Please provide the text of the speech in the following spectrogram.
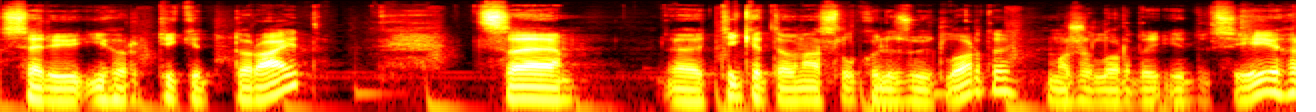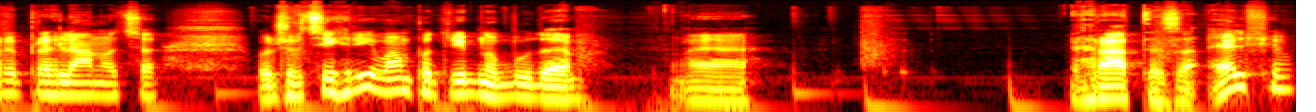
серію ігор Ticket to Ride. Це е, тікети у нас локалізують лорди, може лорди і до цієї гри приглянуться. Отже, в цій грі вам потрібно буде е, грати за ельфів,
